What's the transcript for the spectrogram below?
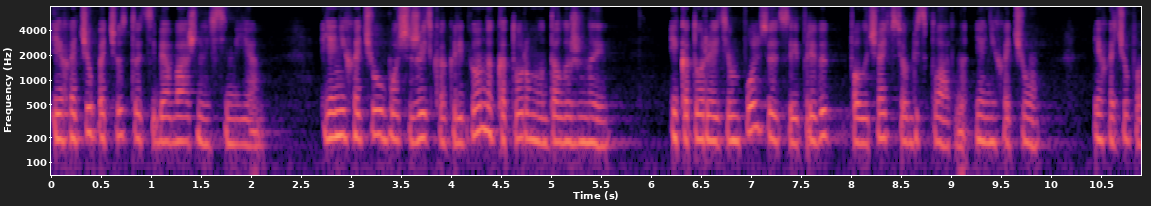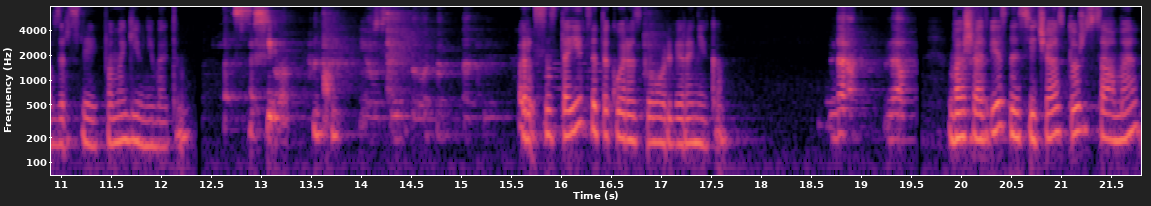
Я хочу почувствовать себя важной в семье. Я не хочу больше жить как ребенок, которому должны, и который этим пользуется и привык получать все бесплатно. Я не хочу. Я хочу повзрослеть. Помоги мне в этом. Спасибо. Состоится такой разговор, Вероника? Да, да. Ваша ответственность сейчас то же самое.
